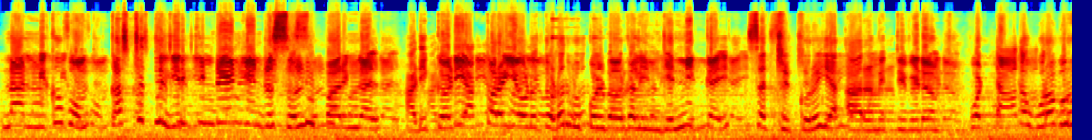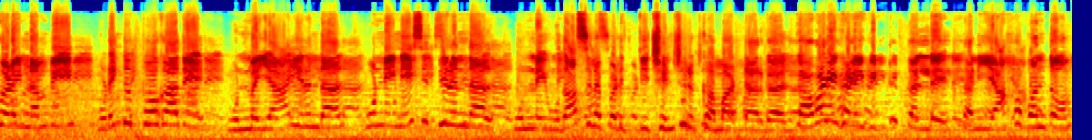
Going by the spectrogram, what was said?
நான் மிகவும் கஷ்டத்தில் இருக்கின்றேன் என்று சொல்லி பாருங்கள். அடிக்கடி அக்கறையோடு தொடர்பு கொள்பவர்களின் எண்ணிக்கை சற்று குறைய ஆரம்பித்துவிடும். ஒட்டாத உறவுகளை நம்பி உடைந்து போகாதே. உண்மையாயிருந்தால் உன்னை நேசித்திருந்தால் உன்னை உதாசீனப்படுத்தி சென்றிருக்க மாட்டார்கள். கவலைகளை விட்டு தள்ளு. தனியாக வந்தோம்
